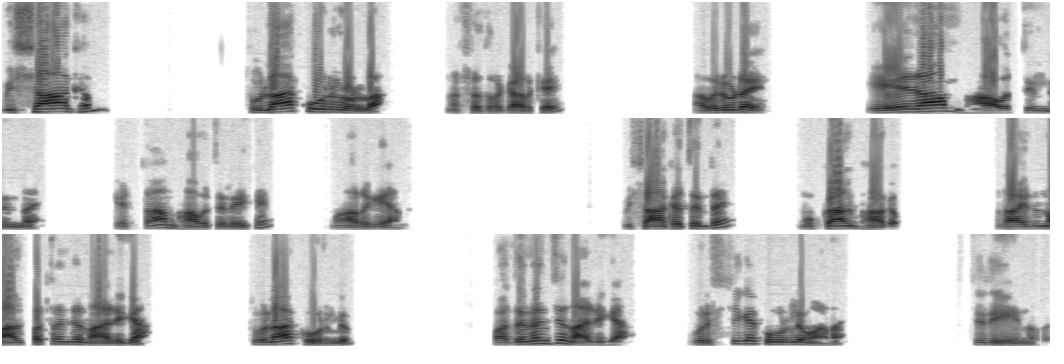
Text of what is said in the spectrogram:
വിശാഖം തുലാക്കൂറിലുള്ള നക്ഷത്രക്കാർക്ക് അവരുടെ ഏഴാം ഭാവത്തിൽ നിന്ന് എട്ടാം ഭാവത്തിലേക്ക് മാറുകയാണ്. വിശാഖത്തിന്റെ മുക്കാൽ ഭാഗം അതായത് നാൽപ്പത്തഞ്ച് നാഴിക തുലാക്കൂറിലും പതിനഞ്ച് നാഴിക വൃശ്ചികക്കൂറിലുമാണ് സ്ഥിതി ചെയ്യുന്നത്.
